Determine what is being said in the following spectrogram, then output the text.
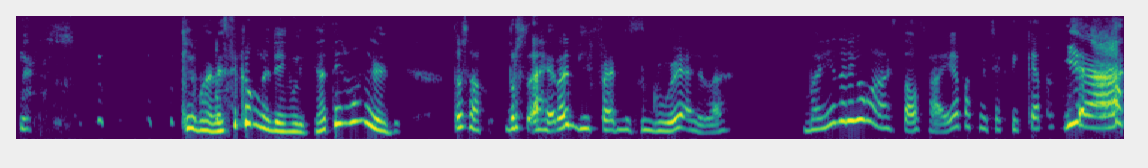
Gimana sih kok nggak ada yang liatin? Emang nggak terus aku, terus akhirnya defense gue adalah Mbaknya tadi kok ngasih tau saya pas ngecek tiket. Iya,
